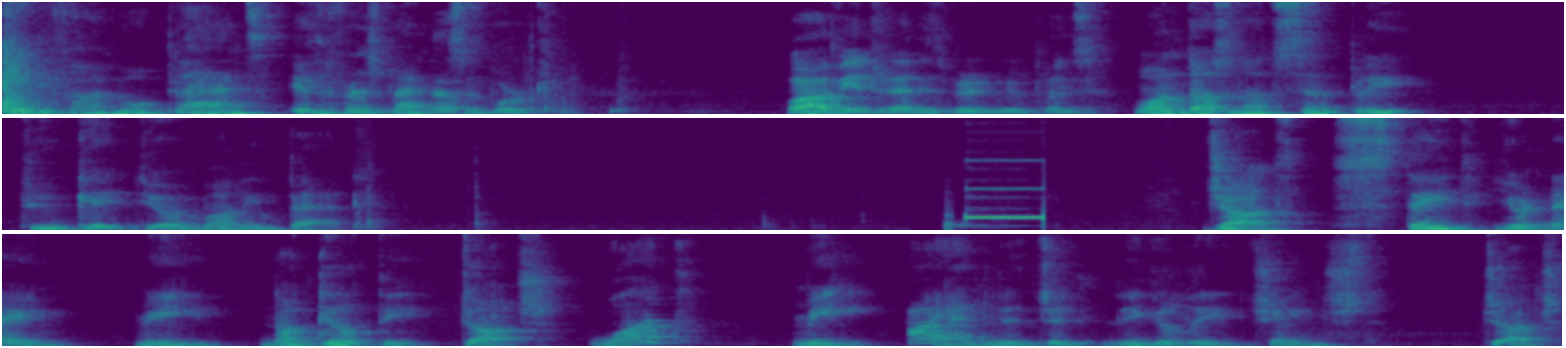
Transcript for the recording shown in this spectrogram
25 more plans if the first plan doesn't work. Wow, the internet is a very weird place. One does not simply to get your money back. Judge, state your name. Me, not guilty. Judge, what? Me, I had legally changed. Judge,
